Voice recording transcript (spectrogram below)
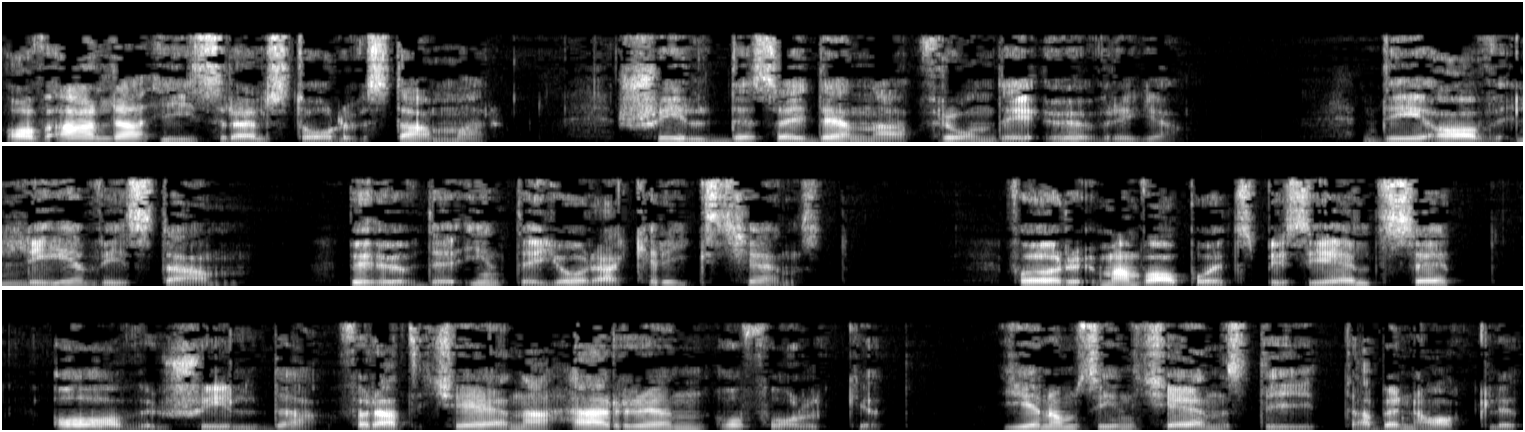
Av alla Israels tolv stammar skilde sig denna från de övriga. De av Levis stam behövde inte göra krigstjänst, för man var på ett speciellt sätt avskilda för att tjäna Herren och folket genom sin tjänst i tabernaklet.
